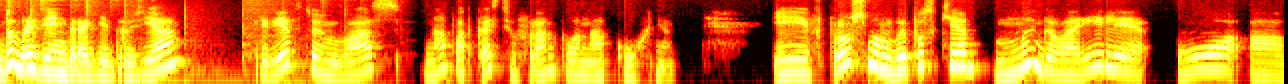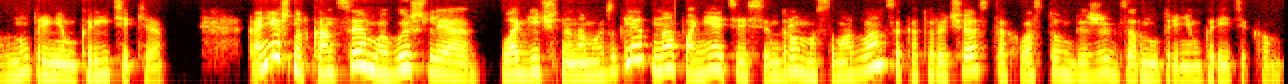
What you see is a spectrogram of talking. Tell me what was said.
Добрый день, дорогие друзья! Приветствуем вас на подкасте у Франкла на кухне. И в прошлом выпуске мы говорили о, о а, внутреннем критике. Конечно, в конце мы вышли, логично, на мой взгляд, на понятие синдрома самозванца, который часто хвостом бежит за внутренним критиком.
